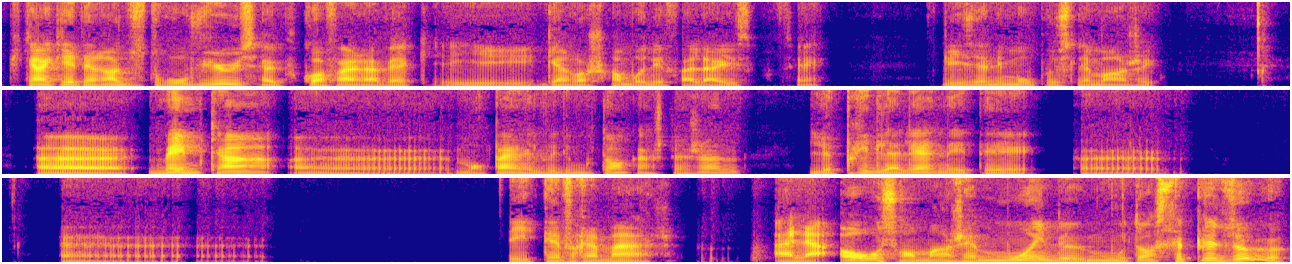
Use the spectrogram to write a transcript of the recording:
Puis quand il était rendu trop vieux, il ne savait plus quoi faire avec. il garochait en bas des falaises. les animaux puissent les manger. Euh, même quand euh, mon père élevait des moutons quand j'étais jeune, le prix de la laine était, euh, était vraiment à la hausse. On mangeait moins de moutons. C'était plus dur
